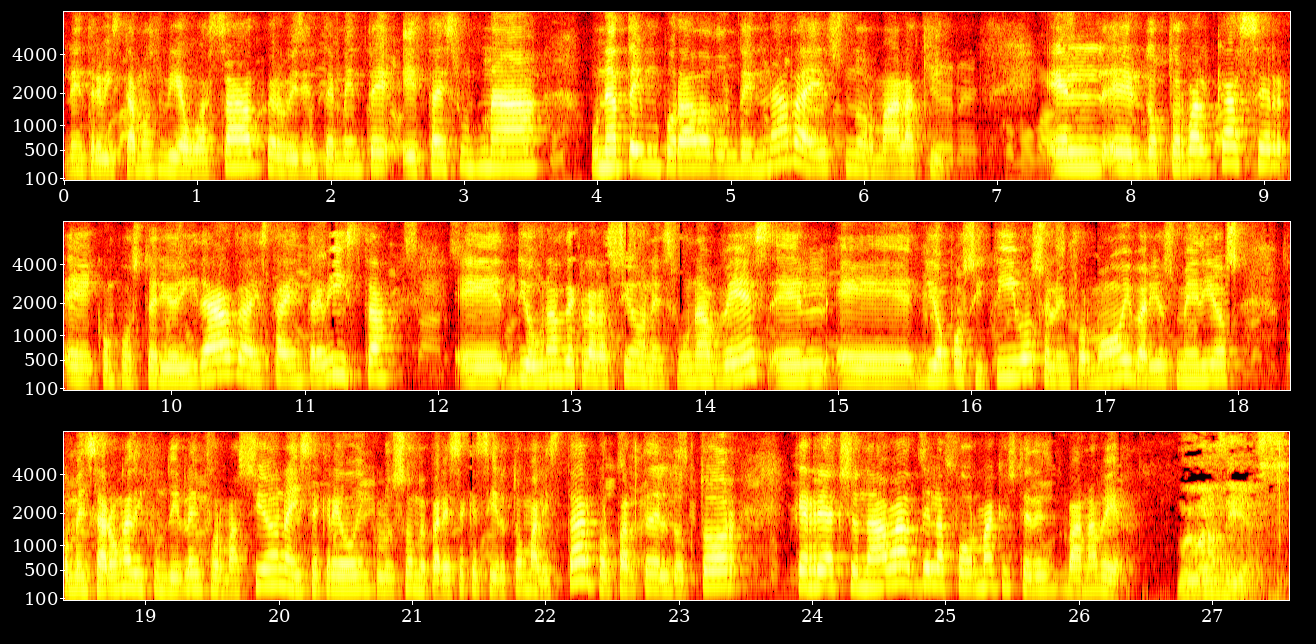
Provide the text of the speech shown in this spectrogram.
le entrevistamos vía WhatsApp, pero evidentemente esta es una, una temporada donde nada es normal aquí. El, doctor Balcácer, eh, con posterioridad a esta entrevista, eh, dio unas declaraciones. Una vez él eh, dio positivo, se lo informó y varios medios comenzaron a difundir la información. Ahí se creó incluso, me parece que cierto malestar por parte del doctor que reaccionaba de la forma que ustedes van a ver. Muy buenos días,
